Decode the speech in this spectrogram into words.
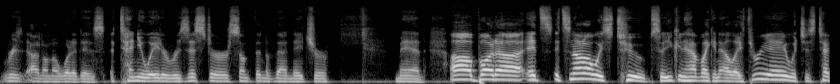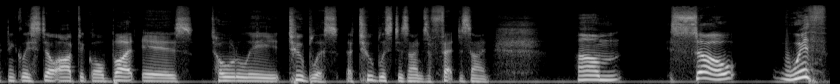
Re, I don't know what it is, attenuator, resistor, or something of that nature. Man, uh, but uh, it's it's not always tube. So you can have like an LA3A, which is technically still optical, but is totally tubeless. A tubeless design is a FET design. Um, so with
